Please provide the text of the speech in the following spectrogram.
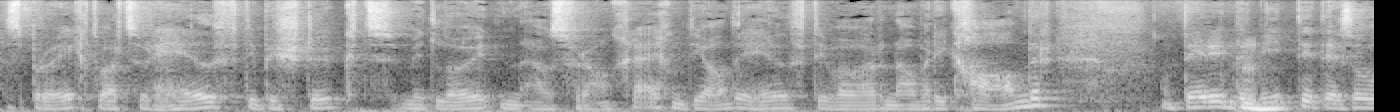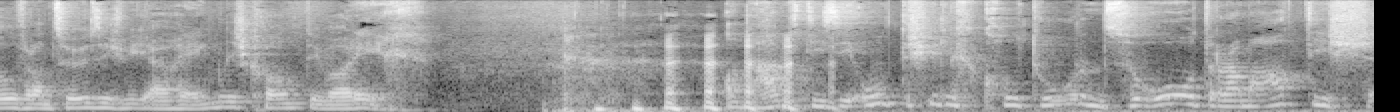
Das Projekt war zur Hälfte bestückt mit Leuten aus Frankreich und die andere Hälfte waren Amerikaner. Und der in der mhm. Mitte, der sowohl Französisch wie auch Englisch konnte, war ich. Und da habe ich diese unterschiedlichen Kulturen so dramatisch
